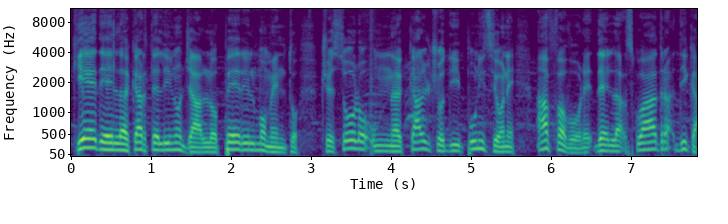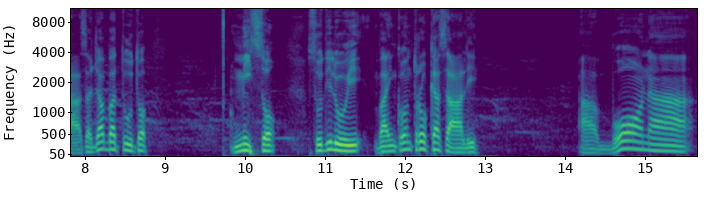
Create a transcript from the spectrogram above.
chiede il cartellino giallo, per il momento c'è solo un calcio di punizione a favore della squadra di casa, già battuto Misso, su di lui va incontro Casali, a buona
